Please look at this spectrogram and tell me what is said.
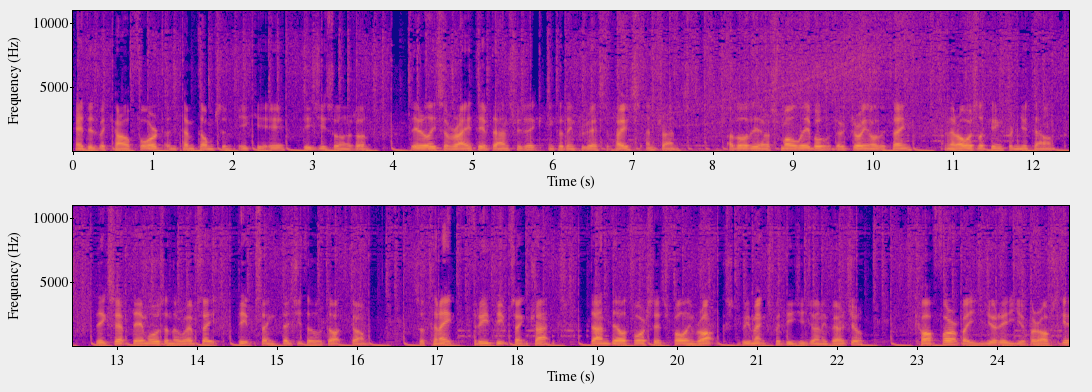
headed by Carl Ford and Tim Thompson, aka DJ Sonarzone. They release a variety of dance music, including progressive house and trance. Although they are a small label, they're growing all the time and they're always looking for new talent. They accept demos on their website, deepsyncdigital.com. So tonight, three Deep Sync tracks. Dan Delaforce's Falling Rocks, remixed by DJ Johnny Virgil. Coffer by Yuri Yuvarovsky.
